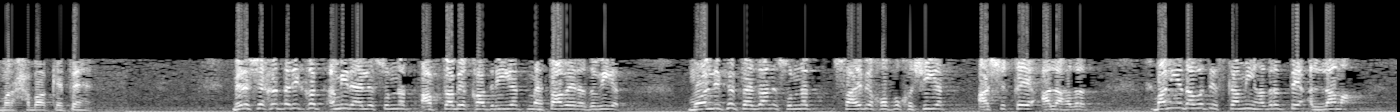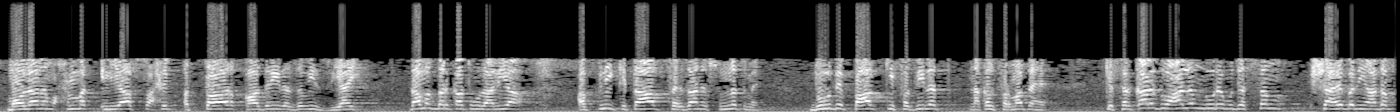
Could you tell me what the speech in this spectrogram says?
مرحبا کہتے ہیں۔ میرے شیخ طریقت امیر اہل سنت، آفتاب قادریت، محتاب رضویت مولف فیضان سنت، صاحب خوف و خشیت، عاشق اعلی حضرت، بانی دعوت اسلامی حضرت علامہ مولانا محمد الیاس صاحب اطار قادری رضوی ضیائی، دامت برکات ملالیہ اپنی کتاب فیضان سنت میں درود پاک کی فضیلت نقل فرماتے ہیں۔ کہ سرکار دو عالم نور مجسم شاہ بنی آدم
